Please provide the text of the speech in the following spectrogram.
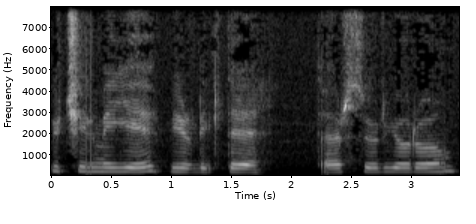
Üç ilmeği birlikte ters örüyorum.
